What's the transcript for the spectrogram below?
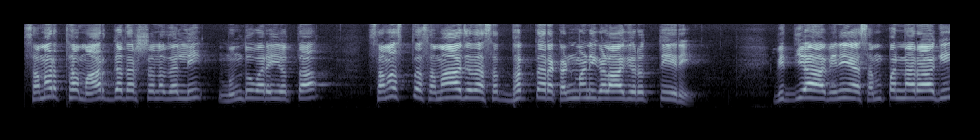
ಸಮರ್ಥ ಮಾರ್ಗದರ್ಶನದಲ್ಲಿ ಮುಂದುವರಿಯುತ್ತಾ ಸಮಸ್ತ ಸಮಾಜದ ಸದ್ಭಕ್ತರ ಕಣ್ಮಣಿಗಳಾಗಿರುತ್ತೀರಿ. ವಿದ್ಯಾ ವಿನಯ ಸಂಪನ್ನರಾಗಿ,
